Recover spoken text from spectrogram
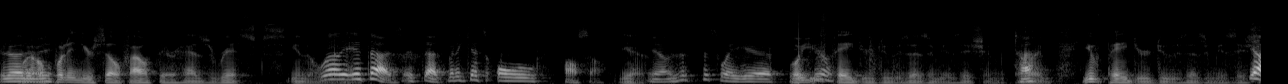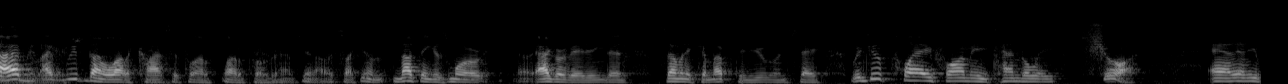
You know what I Well, mean? putting yourself out there has risks, you know. Well, it does, it does, but it gets old also. yeah. You know, this this way here. Well, know, you've paid your dues as a musician. Huh? Time. You've paid your dues as a musician. Yeah, I've, I've, we've done a lot of concerts, a lot of lot of programs. You know, it's like you know, nothing is more aggravating than somebody come up to you and say, "Would you play for me tenderly?" Sure, and then you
